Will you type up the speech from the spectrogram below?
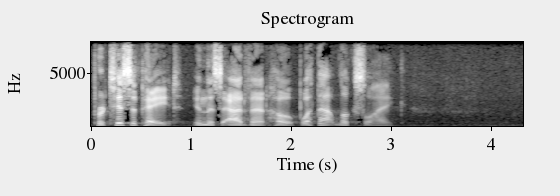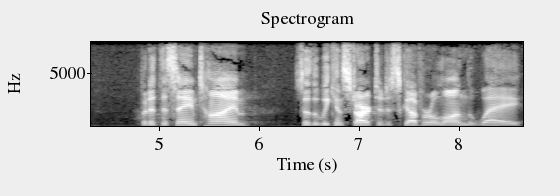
participate in this Advent hope, what that looks like but at the same time, so that we can start to discover along the way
